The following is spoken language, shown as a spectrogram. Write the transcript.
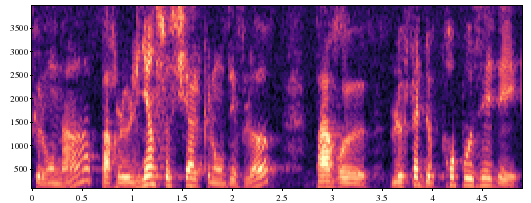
que l'on a, par le lien social que l'on développe, par euh, le fait de proposer des,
